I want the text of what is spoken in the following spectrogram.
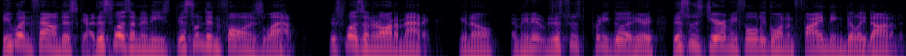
he went and found this guy. This wasn't an easy. This one didn't fall in his lap. This wasn't an automatic. You know, I mean, it, this was pretty good here. This was Jeremy Foley going and finding Billy Donovan.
